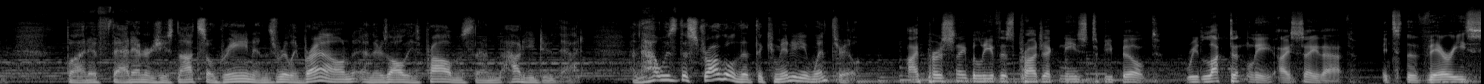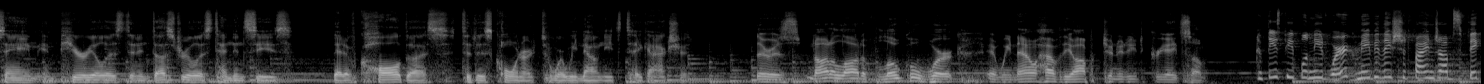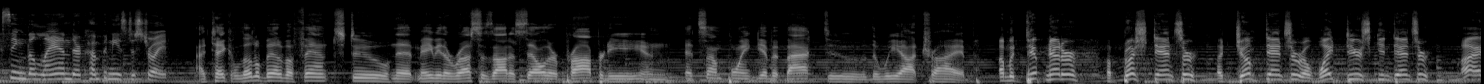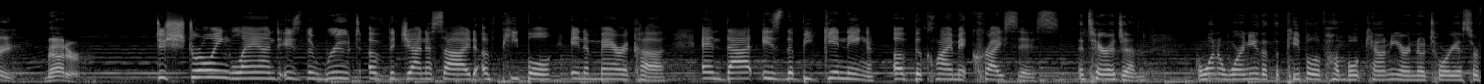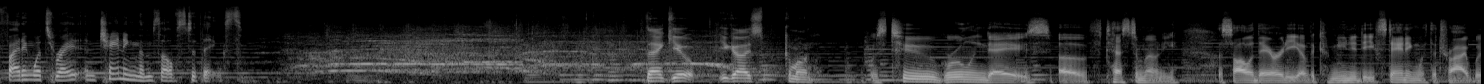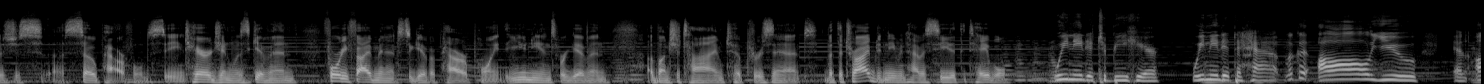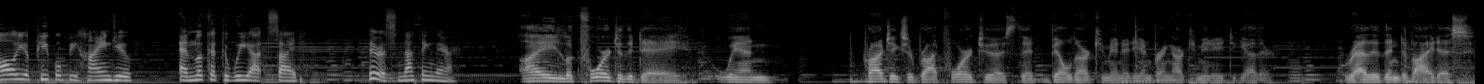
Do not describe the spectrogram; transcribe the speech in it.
But if that energy is not so green and it's really brown and there's all these problems, then how do you do that? And that was the struggle that the community went through. I personally believe this project needs to be built. Reluctantly, I say that. It's the very same imperialist and industrialist tendencies that have called us to this corner to where we now need to take action. There is not a lot of local work, and we now have the opportunity to create some. If these people need work, maybe they should find jobs fixing the land their companies destroyed. I take a little bit of offense to that maybe the Russes ought to sell their property and at some point give it back to the Wiyot tribe. I'm a dip netter, a brush dancer, a jump dancer, a white deerskin dancer. I matter. Destroying land is the root of the genocide of people in America, and that is the beginning of the climate crisis. And Terra-Gen, I want to warn you that the people of Humboldt County are notorious for fighting what's right and chaining themselves to things. Thank you. You guys, come on. It was two grueling days of testimony. The solidarity of the community standing with the tribe was just uh, so powerful to see. Terra-Gen was given 45 minutes to give a PowerPoint. The unions were given a bunch of time to present, but the tribe didn't even have a seat at the table. We needed to be here we needed to have. Look at all you and all your people behind you, and look at the we outside. There is nothing there. I look forward to the day when projects are brought forward to us that build our community and bring our community together rather than divide us.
